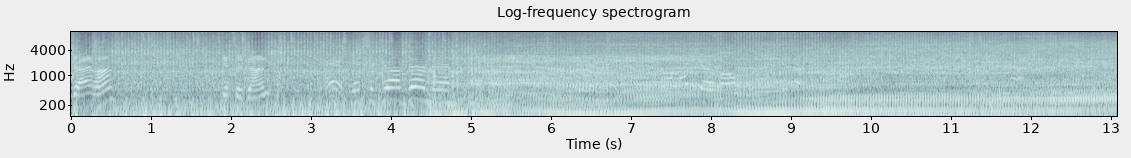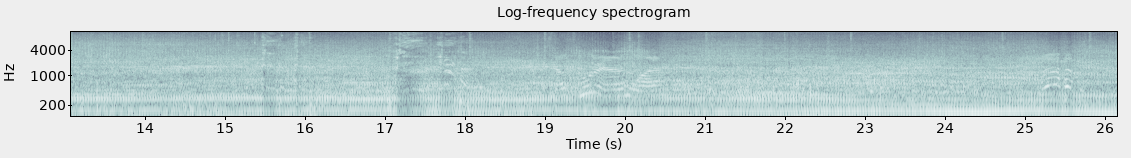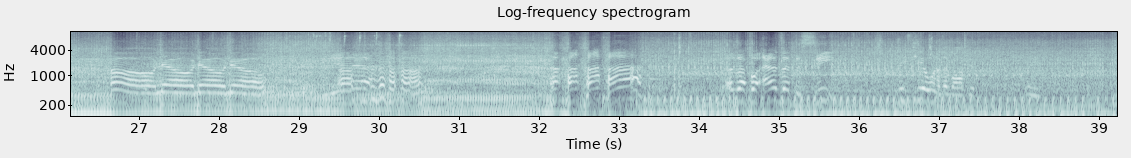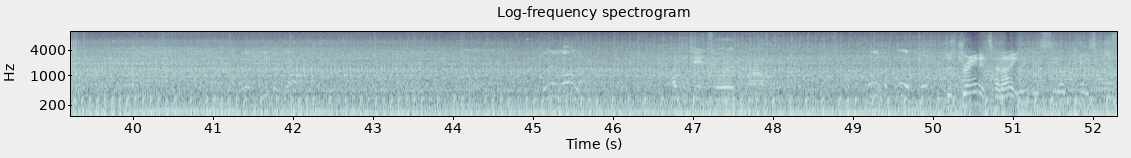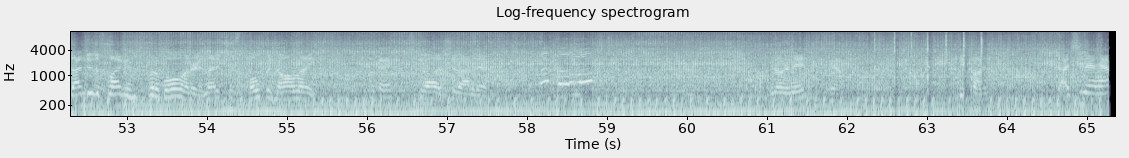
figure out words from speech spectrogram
drive, huh? Gets her done. Hey, gets the job done, man. Yeah. I was, up, I was at the seat. Please kill one of them off you. Please. I'll have to change the oil tomorrow. Just drain it tonight. Completely sealed case. Just undo the plug and put a bowl under it and let it just open all night. Okay. Just get all that shit out of there. You know what I mean? Yeah. Be fine. I've seen that happen.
